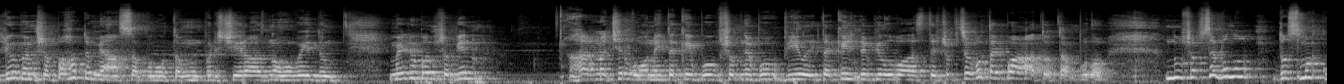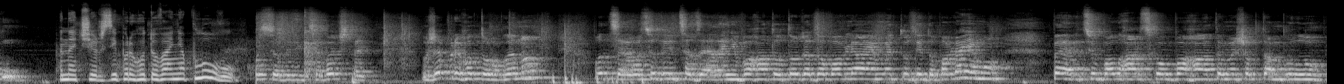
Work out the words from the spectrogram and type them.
любимо, щоб багато м'яса було там у борщі різного виду. Ми любимо, щоб він гарно червоний такий був, щоб не був білий, такий ж не біловастий, щоб всього так багато там було. Ну, щоб все було до смаку. На черзі приготування плову. Ось дивіться, бачите, вже приготовлено. Оце, ось дивіться, зелені багато теж додаємо. Ми туди додаємо перцю болгарського багато, ми, щоб там було.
